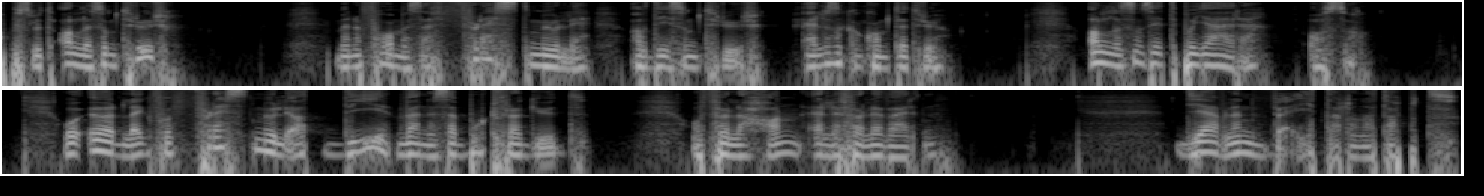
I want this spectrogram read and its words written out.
absolutt alle som tror, men å få med seg flest mulig av de som tror, eller som kan komme til å tro. Alle som sitter på gjerdet også. Og ødelegge for flest mulig at de vender seg bort fra Gud og følger Han eller følger verden. Djevelen veit at han har tapt,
